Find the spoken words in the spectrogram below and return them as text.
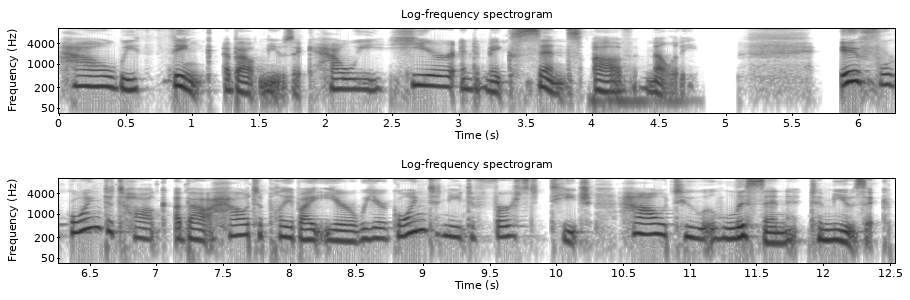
how we think about music, how we hear and make sense of melody. If we're going to talk about how to play by ear, we are going to need to first teach how to listen to music.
